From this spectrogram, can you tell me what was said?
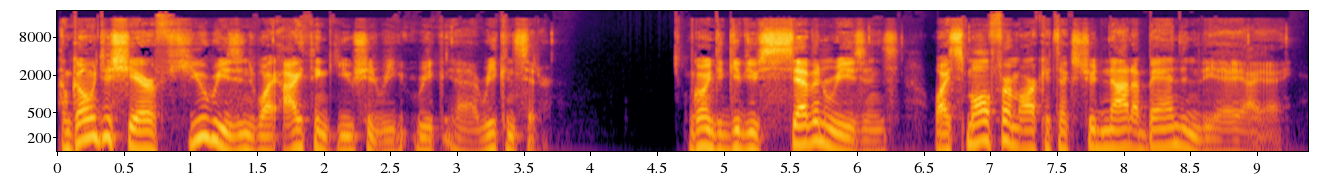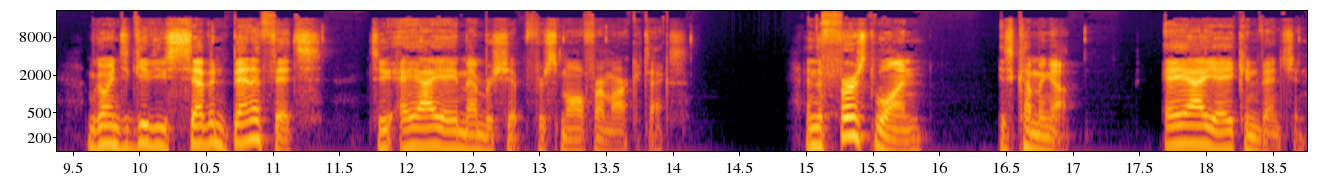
I'm going to share a few reasons why I think you should re- re- uh, reconsider. I'm going to give you seven reasons why small firm architects should not abandon the AIA. I'm going to give you seven benefits to AIA membership for small firm architects. And the first one is coming up. AIA convention.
